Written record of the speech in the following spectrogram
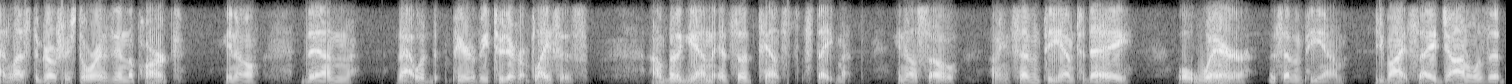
unless the grocery store is in the park, you know, then that would appear to be two different places. Um, but again, it's a tense statement, you know. So I mean, 7 p.m. today. Well, where is 7 p.m.? You might say John was at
